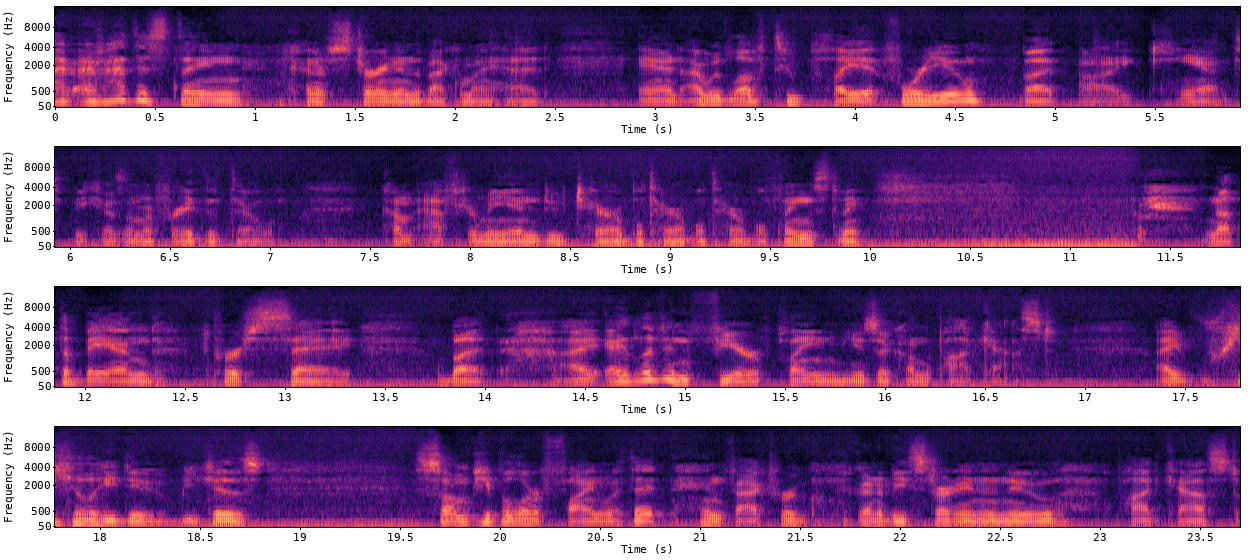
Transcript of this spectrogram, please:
I've, I've had this thing kind of stirring in the back of my head. And I would love to play it for you, but I can't because I'm afraid that they'll come after me and do terrible, terrible, terrible things to me. Not the band per se, but I, I live in fear of playing music on the podcast. I really do because some people are fine with it. In fact, we're going to be starting a new podcast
